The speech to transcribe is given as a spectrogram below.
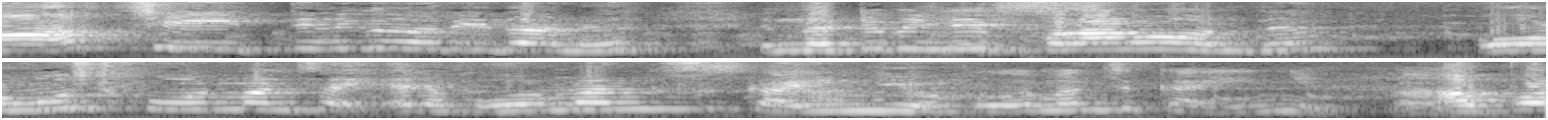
മാർച്ച് എയ്റ്റിന് കയറിയതാണ് എന്നിട്ട് പിന്നെ ഇപ്പോഴാണ് പോകുന്നത് ഓൾമോസ്റ്റ് ഫോർ മന്ത്സ് ആയി. അല്ല ഫോർ മന്ത്സ് കഴിഞ്ഞു. ഫോർ മന്ത്സ് കഴിഞ്ഞു. അപ്പൊ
